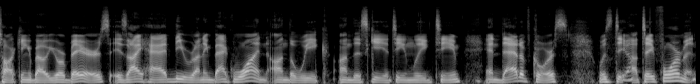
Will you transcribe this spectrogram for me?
talking about your Bears is I had the running back one on the week on this Guillotine League team, and that, of course, was D'Onta Foreman.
